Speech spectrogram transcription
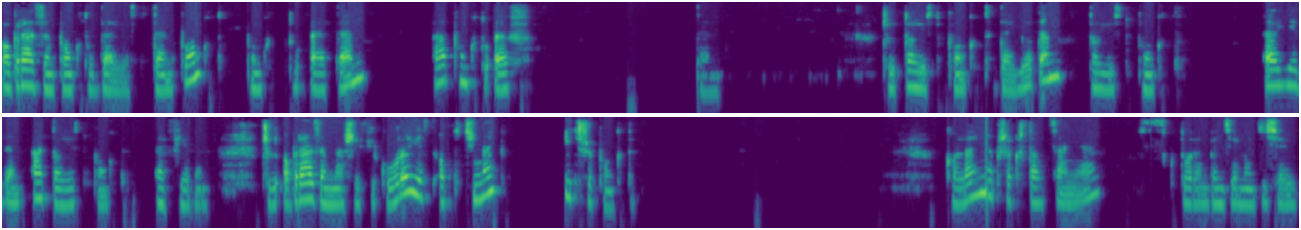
Obrazem punktu D jest ten punkt, punktu E ten, a punktu F ten. Czyli to jest punkt D1, to jest punkt E1, a to jest punkt F1. Czyli obrazem naszej figury jest odcinek i trzy punkty. Kolejne przekształcenie, którym będziemy dzisiaj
